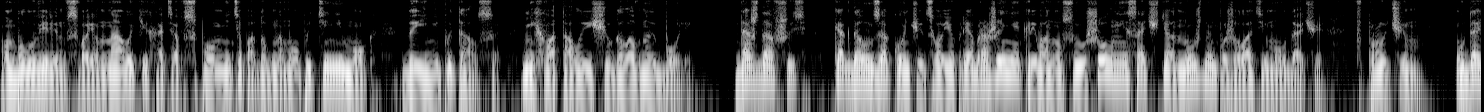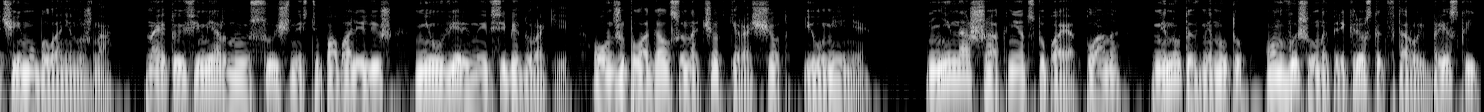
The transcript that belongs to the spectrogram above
Он был уверен в своем навыке, хотя вспомнить о подобном опыте не мог, да и не пытался, не хватало еще головной боли. Дождавшись, когда он закончит свое преображение, Кривоносый ушел, не сочтя нужным пожелать ему удачи. Впрочем, удача ему была не нужна. На эту эфемерную сущность уповали лишь неуверенные в себе дураки. Он же полагался на четкий расчет и умение. Ни на шаг не отступая от плана, минута в минуту он вышел на перекресток второй Брестской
